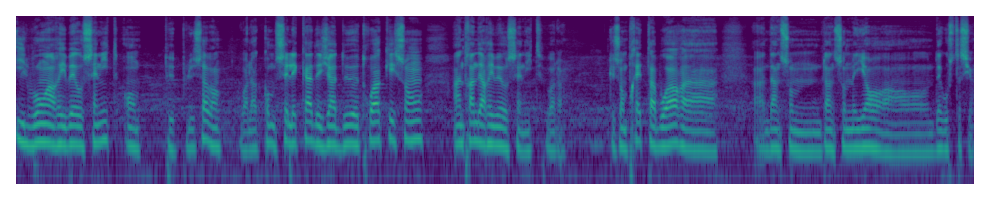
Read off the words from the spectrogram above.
ils vont arriver au zénith un peu plus avant. Voilà, comme c'est le cas déjà deux, trois qui sont en train d'arriver au zénith. Voilà, qui sont prêts à boire à, à, dans, son, dans son meilleure dégustation.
